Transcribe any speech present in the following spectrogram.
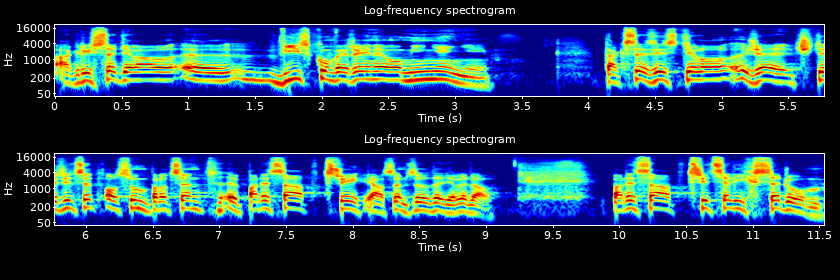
A když se dělal e, výzkum veřejného mínění, tak se zjistilo, že 48%, 53, já jsem si to teď hledal, 53,7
